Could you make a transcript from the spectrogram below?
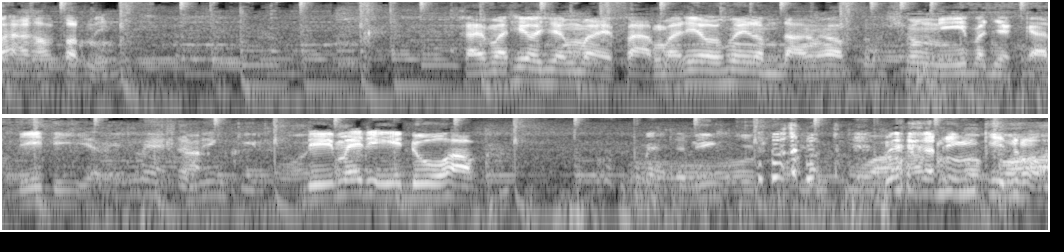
มากครับตอนนี้ ใครมาเที่ยวเชียงใหม่ฝากมาเที่ยวแม่น้ำดังครับ ช่วงนี้บรรยากาศดีดีๆแม่จะนิ่งกินหัวดีไม่ดีดูครับ แม่จะนิ่งกินหัวแม่กระนิ่งกินหัว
